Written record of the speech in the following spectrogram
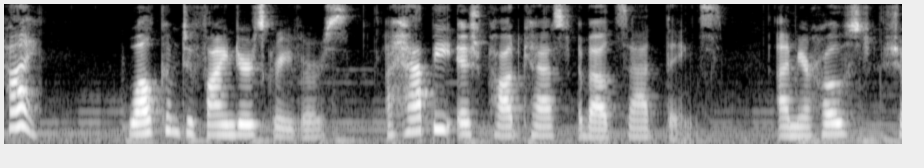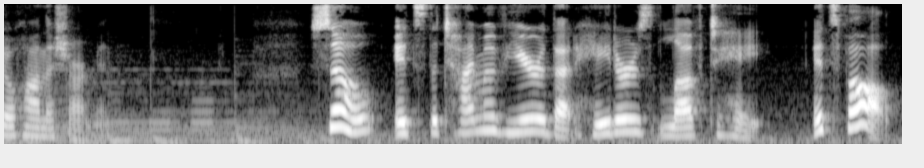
Hi, welcome to Finders Grievers, a happy-ish podcast about sad things. I'm your host, Shohana Sharman. So, it's the time of year that haters love to hate. It's fall.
